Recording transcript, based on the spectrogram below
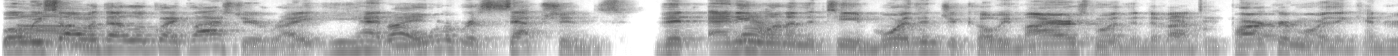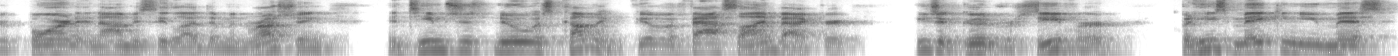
Well, we um, saw what that looked like last year, right? He had right. more receptions than anyone yeah. on the team, more than Jakobi Meyers, more than DeVante yeah. Parker, more than Kendrick Bourne, and obviously led them in rushing. And teams just knew it was coming. If you have a fast linebacker, he's a good receiver, but he's making you miss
